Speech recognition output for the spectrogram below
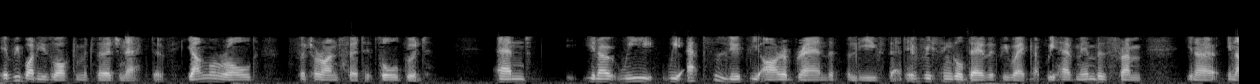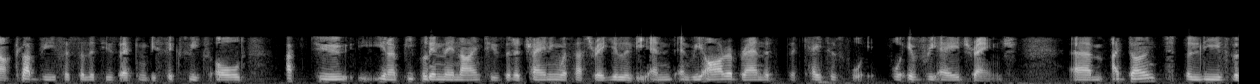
"Everybody's welcome at Virgin Active, young or old, fit or unfit. It's all good." And you know, we we absolutely are a brand that believes that every single day that we wake up, we have members from, you know, in our Club V facilities that can be six weeks old, up to you know people in their 90s that are training with us regularly, and and we are a brand that, that caters for for every age range. Um, I don't believe the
